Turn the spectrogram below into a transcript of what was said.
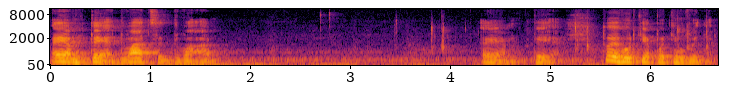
МТ-22. МТ. Той гурт я потім видалю.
